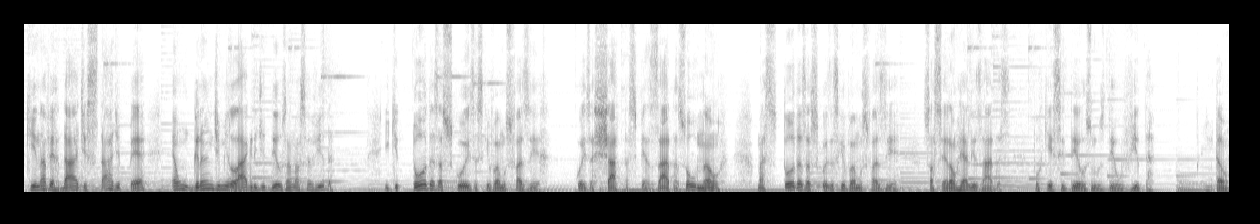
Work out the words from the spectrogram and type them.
que, na verdade, estar de pé é um grande milagre de Deus na nossa vida e que todas as coisas que vamos fazer, coisas chatas, pesadas ou não, mas todas as coisas que vamos fazer só serão realizadas porque esse Deus nos deu vida. Então,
